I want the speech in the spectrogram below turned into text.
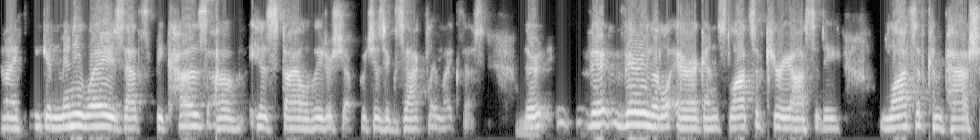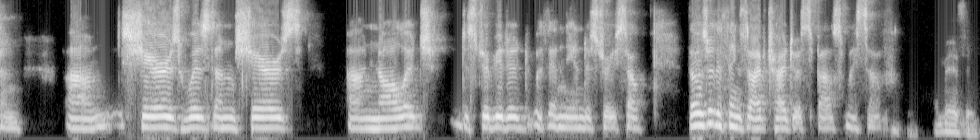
And I think in many ways that's because of his style of leadership, which is exactly like this. Mm. There, very, very little arrogance, lots of curiosity, lots of compassion, um, shares wisdom, shares uh, knowledge distributed within the industry. So those are the things that I've tried to espouse myself. Amazing.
